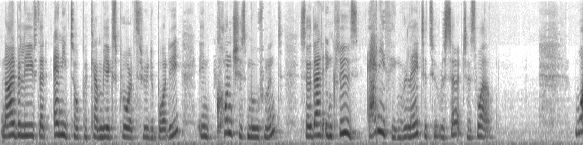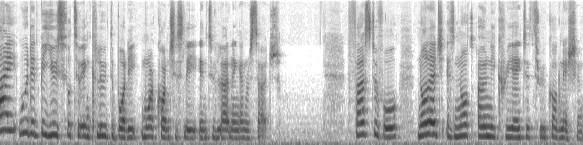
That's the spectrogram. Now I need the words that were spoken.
And I believe that any topic can be explored through the body in conscious movement, so that includes anything related to research as well. Why would it be useful to include the body more consciously into learning and research? First of all, knowledge is not only created through cognition.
